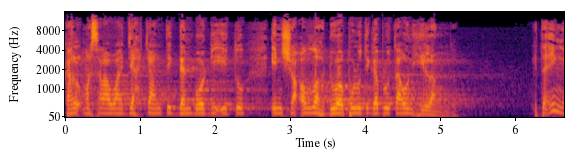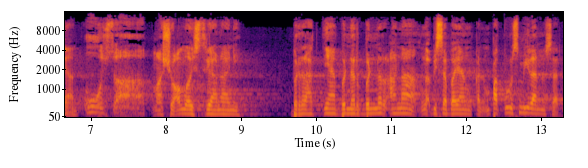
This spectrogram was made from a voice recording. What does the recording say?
Kalau masalah wajah cantik dan body itu insya Allah 20-30 tahun hilang. Kita ingat, oh Masya Allah istri anak ini. Beratnya benar-benar anak nggak bisa bayangkan. 49 Ustaz.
